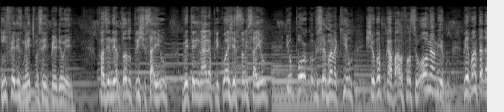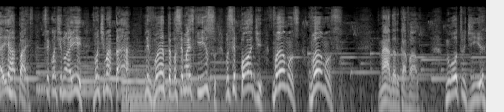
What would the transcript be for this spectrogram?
infelizmente você perdeu ele fazendeiro todo triste saiu, o veterinário aplicou a injeção e saiu. E o porco, observando aquilo, chegou pro cavalo e falou assim: Ô meu amigo, levanta daí, rapaz. Você continuar aí, vão te matar. Levanta, você é mais que isso, você pode. Vamos, vamos. Nada do cavalo. No outro dia,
